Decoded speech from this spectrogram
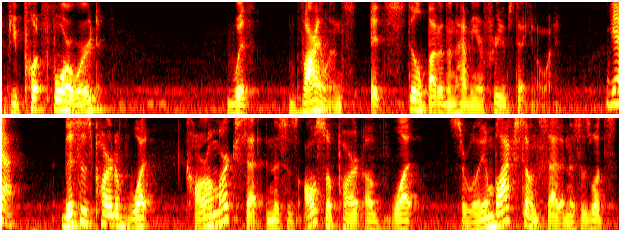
if you put forward with violence, it's still better than having your freedoms taken away. Yeah. This is part of what Karl Marx said, and this is also part of what Sir William Blackstone said, and this is what's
